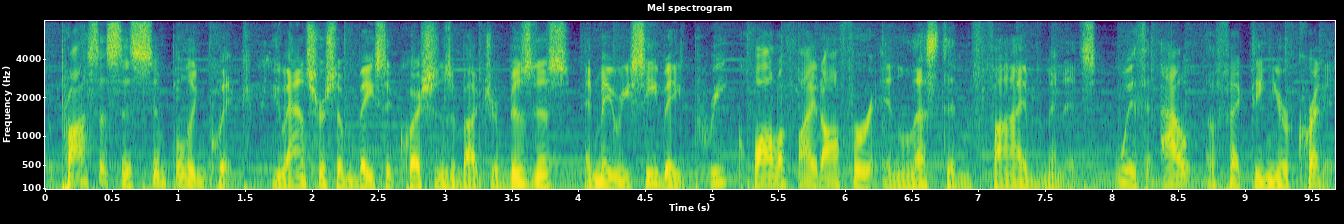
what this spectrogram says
The process is simple and quick. You answer some basic questions about your business and may receive a pre-qualified offer in less than 5 minutes without affecting your credit.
